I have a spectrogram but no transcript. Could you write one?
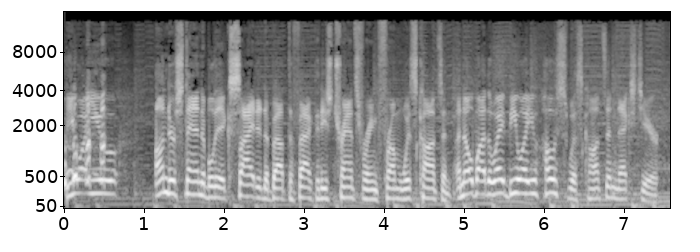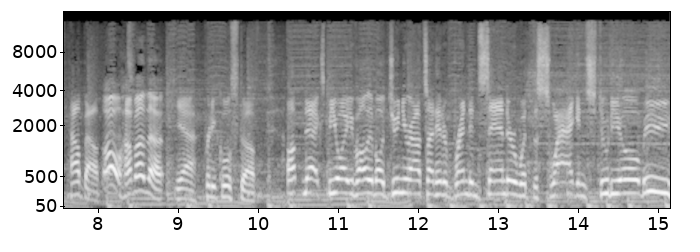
BYU understandably excited about the fact that he's transferring from Wisconsin. And oh, by the way, BYU hosts Wisconsin next year. How about that? Oh, how about that? Yeah, pretty cool stuff. Up next, BYU volleyball junior outside hitter Brenden Sander with the swag in Studio B.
